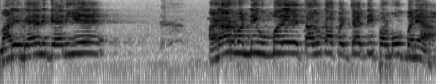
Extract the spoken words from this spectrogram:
મારી બેન ગેનીએ અઢાર વર્ષની ઉંમરે તાલુકા પંચાયતની પ્રમુખ બન્યા.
